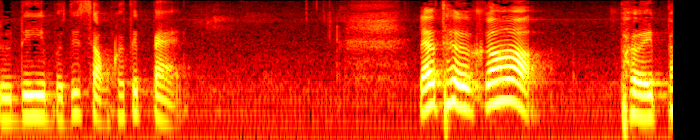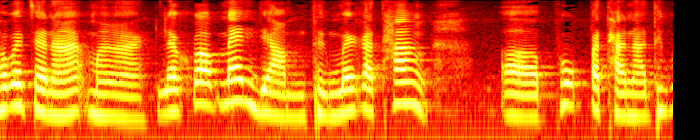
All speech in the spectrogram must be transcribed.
ดุดีบทที่2ข้อที่ 8 แล้วเธอก็เผยพระวจนะมา แล้วก็แม่นยำถึงแม้กระทั่ง พวกประธานาธิบ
